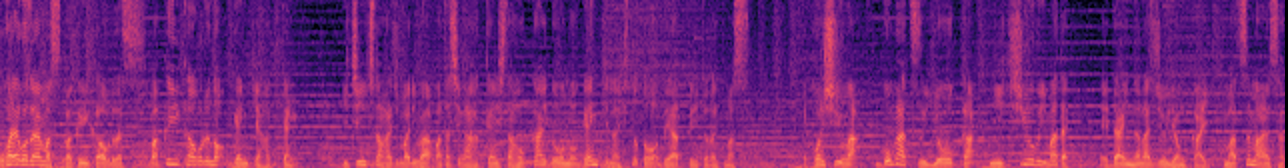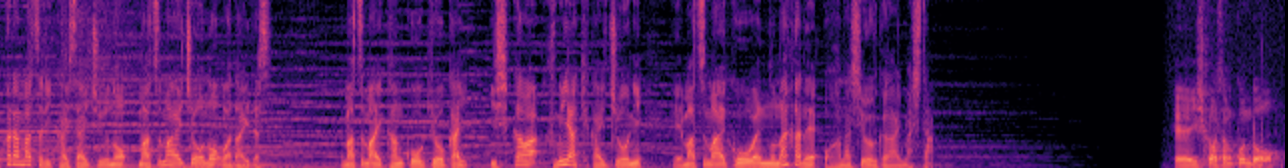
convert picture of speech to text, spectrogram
おはようございます。和久井薫です。和久井薫の元気発見。一日の始まりは私が発見した北海道の元気な人と出会っていただきます。今週は5月8日日曜日まで第74回松前桜まつり開催中の松前町の話題です。松前観光協会石川文明会長に松前公園の中でお話を伺いました、えー、石川さん今度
